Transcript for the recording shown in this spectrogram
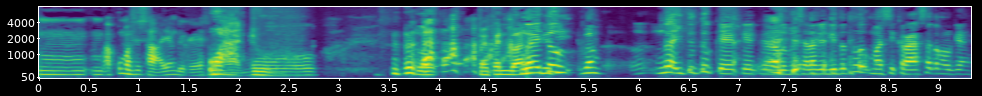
mm, aku masih sayang deh kayak Waduh. Lo pepen banget Nggak, gak itu- sih bang? Enggak itu tuh kayak, kayak kalau misalnya kayak gitu tuh masih kerasa tuh kalau kayak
